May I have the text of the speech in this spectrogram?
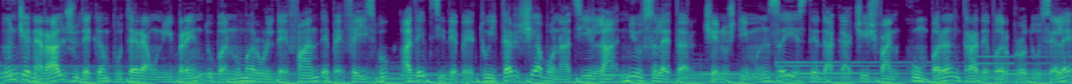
În general, judecăm puterea unui brand după numărul de fan de pe Facebook, adepții de pe Twitter și abonații la newsletter. Ce nu știm însă este dacă acești fani cumpără într-adevăr produsele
